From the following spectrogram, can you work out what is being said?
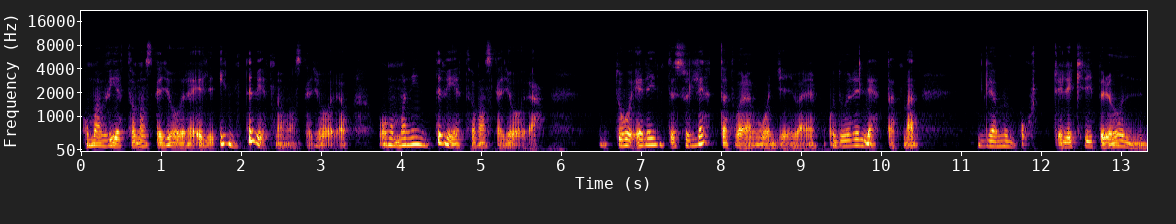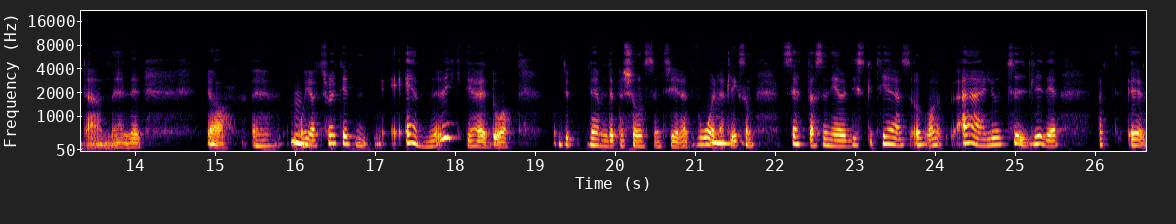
om man vet vad man ska göra eller inte vet vad man ska göra. Och om man inte vet vad man ska göra då är det inte så lätt att vara vårdgivare och då är det lätt att man glömmer bort eller kryper undan eller ja. eh, Och jag tror att det är ännu viktigare då du nämnde personcentrerad vård, att liksom sätta sig ner och diskutera och vara ärlig och tydlig i det. Att eh,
